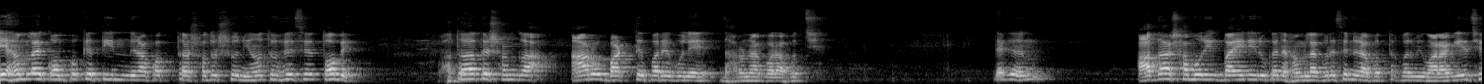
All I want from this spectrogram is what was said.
এই হামলায় কমপক্ষে তিন নিরাপত্তা সদস্য নিহত হয়েছে। তবে হতাহতের সংখ্যা আরও বাড়তে পারে বলে ধারণা করা হচ্ছে। দেখেন, আধা সামরিক বাহিনীর ওখানে হামলা করেছে, নিরাপত্তা কর্মী মারা গিয়েছে।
